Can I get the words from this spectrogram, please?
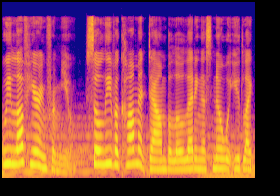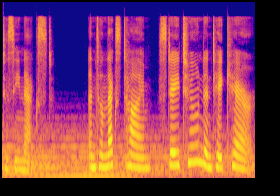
We love hearing from you, so leave a comment down below letting us know what you'd like to see next. Until next time, stay tuned and take care.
